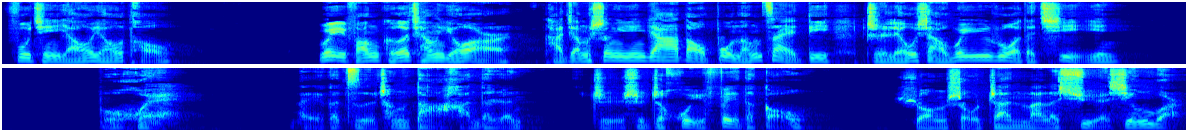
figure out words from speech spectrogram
父亲摇摇头。为防隔墙有耳，他将声音压到不能再低，只留下微弱的气音：“不会，那个自称大汗的人，只是只会吠的狗。”双手沾满了血腥味儿。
